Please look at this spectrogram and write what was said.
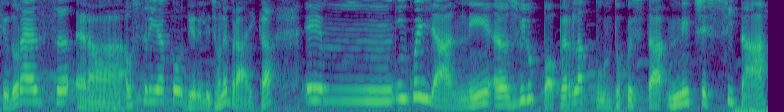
Theodor Elz era austriaco di religione ebraica e mh, mm, in quegli anni eh, sviluppò per l'appunto questa necessità necessità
